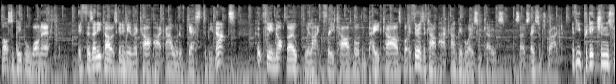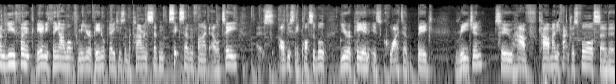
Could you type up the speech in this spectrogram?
Lots of people want it. If there's any car that's going to be in the car pack, I would have guessed to be that. Hopefully not though, we like free cars more than paid cars, but if there is a car pack, I'll give away some codes, so stay subscribed. A few predictions from you folk. The only thing I want from a European update is the McLaren 7, 675 LT. It's uh, obviously possible. European is quite a big region to have car manufacturers for, so the,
